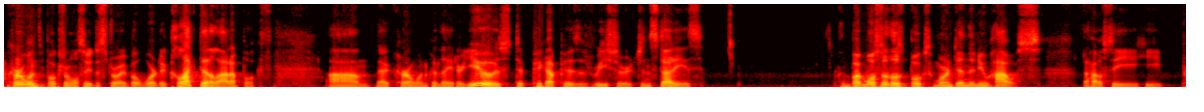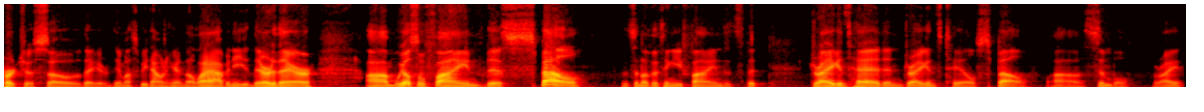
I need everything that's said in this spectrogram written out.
Curwen's books are mostly destroyed, but Ward had collected a lot of books um, that Curwen could later use to pick up his research and studies. But most of those books weren't in the new house, the house he, he purchased, so they, they must be down here in the lab, and he, they're there. Um, we also find this spell. That's another thing he finds. It's the dragon's head and dragon's tail spell uh, symbol, right?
